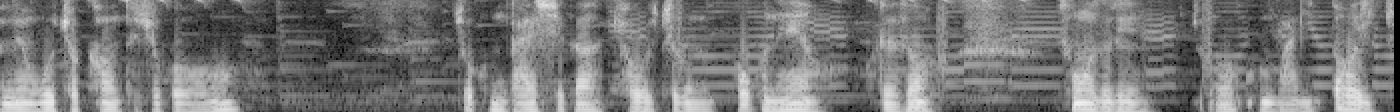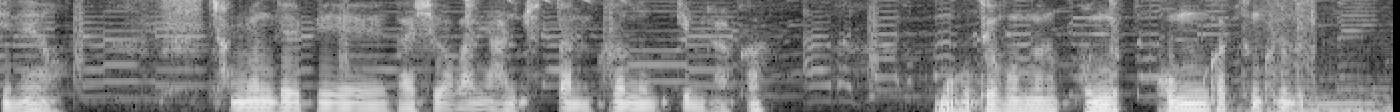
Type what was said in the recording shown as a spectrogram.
이번엔 5초 카운트 주고 조금 날씨가 겨울쯤은 포근해요. 그래서 송어들이 조금 많이 떠 있긴 해요. 작년 대비에 날씨가 많이 안 춥다는 그런 느낌이랄까? 뭐 어떻게 보면 봄, 느- 봄 같은 그런 느낌.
